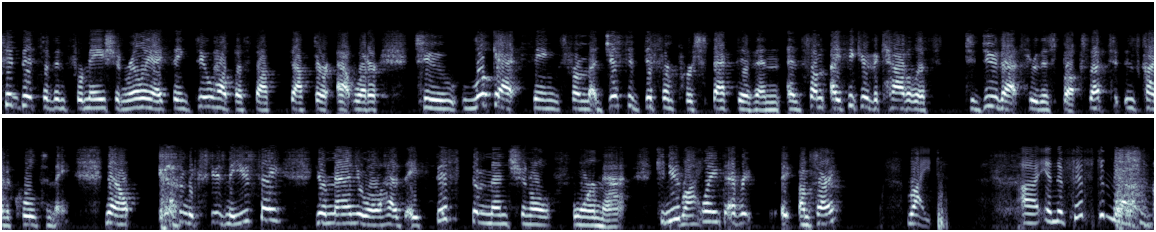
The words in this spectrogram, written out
tidbits of information really, I think, do help us, doc, Dr. Atwater, to look at things from a, just a different perspective. And, and some, I think you're the catalyst to do that through this book. So that is kind of cool to me. Now, excuse me, you say your manual has a fifth dimensional format. Can you explain right. to every, eh, I'm sorry? Right. Uh, in the fifth dimension,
